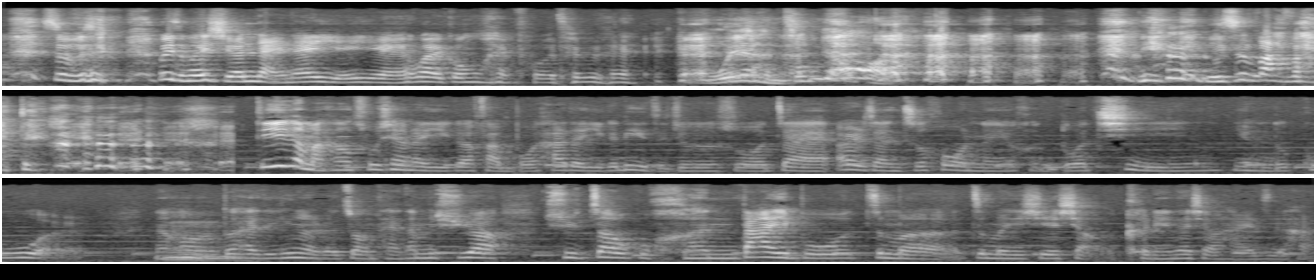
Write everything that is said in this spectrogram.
是不是？为什么会喜欢奶奶、爷爷、外公、外婆？对不对？我也很重要啊！你你是爸爸对。第一个马上出现了一个反驳他的一个例子，就是说，在二战之后呢，有很多弃婴，有很多孤儿。然后都还是婴儿的状态，他们需要去照顾很大一波这么这么一些小可怜的小孩子哈。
